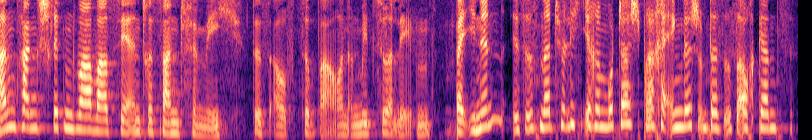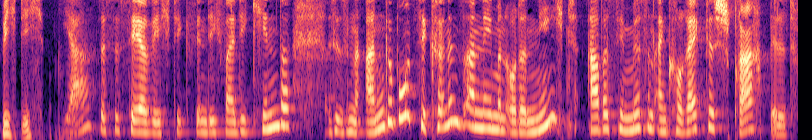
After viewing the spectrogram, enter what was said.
Anfangsschritten war, war es sehr interessant für mich, das aufzubauen und mitzuerleben. Bei Ihnen ist es natürlich Ihre Muttersprache Englisch und das ist auch ganz wichtig. Ja, das ist sehr wichtig, finde ich, weil die Kinder, es ist ein Angebot, sie können es annehmen oder nicht, aber sie müssen ein korrektes Sprachbild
